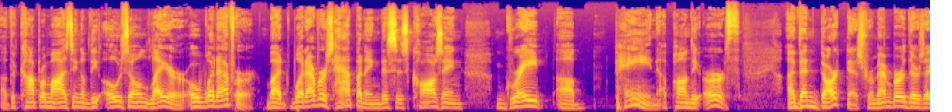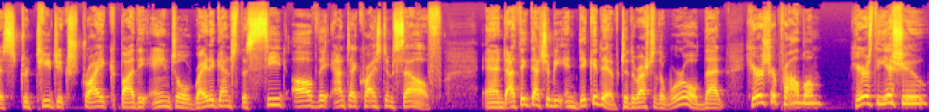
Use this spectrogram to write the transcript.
uh, the compromising of the ozone layer or whatever. But whatever's happening, this is causing great uh, pain upon the earth. Uh, then darkness. Remember, there's a strategic strike by the angel right against the seat of the Antichrist himself. And I think that should be indicative to the rest of the world that here's your problem, here's the issue,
